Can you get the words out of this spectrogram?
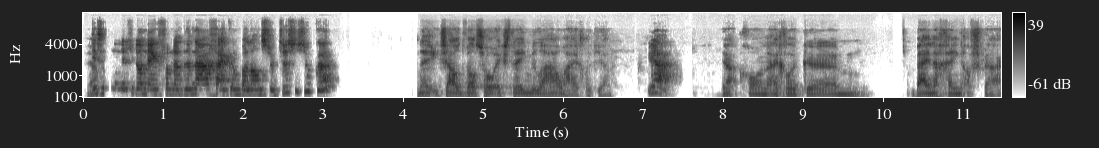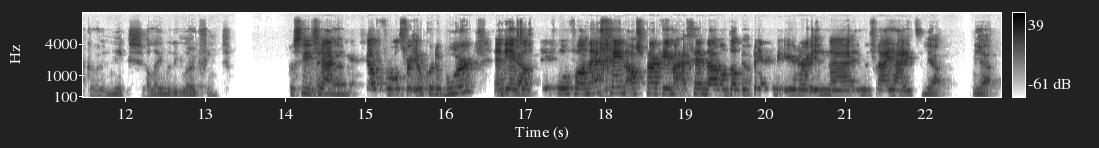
Ja. Is het dan dat je dan denkt van nou, daarna ga ik een balans ertussen zoeken? Nee, ik zou het wel zo extreem willen houden eigenlijk, ja. Ja. Ja, gewoon eigenlijk um, bijna geen afspraken, niks. Alleen wat ik leuk vind. Precies, ja. En, uh, ik zelf bijvoorbeeld voor Ilko de Boer. En die heeft ja. als regel van hè, geen afspraken in mijn agenda, want dat ja. beperkt me eerder in, uh, in de vrijheid. Ja, ja.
